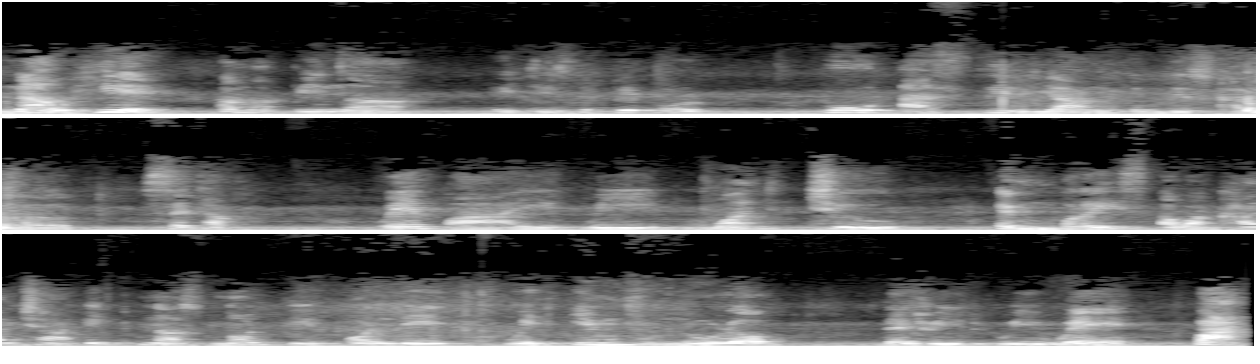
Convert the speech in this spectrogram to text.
now here, amabinga, it is the people who are still young in this cultural setup, whereby we want to embrace our culture. It must not be only with imvunulo that we, we wear, but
